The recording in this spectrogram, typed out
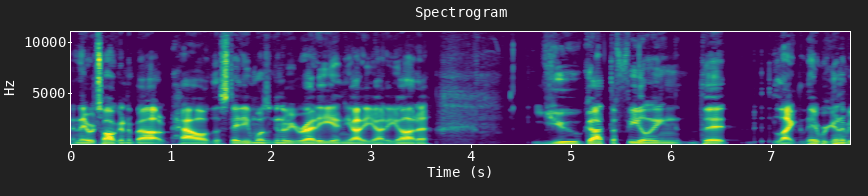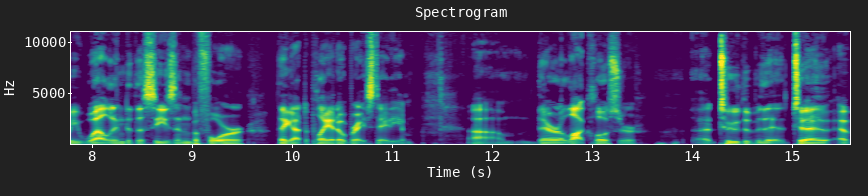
and they were talking about how the stadium wasn't going to be ready and yada yada yada. You got the feeling that like they were going to be well into the season before they got to play at O'Brate Stadium. Um, they're a lot closer uh, to the to uh,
